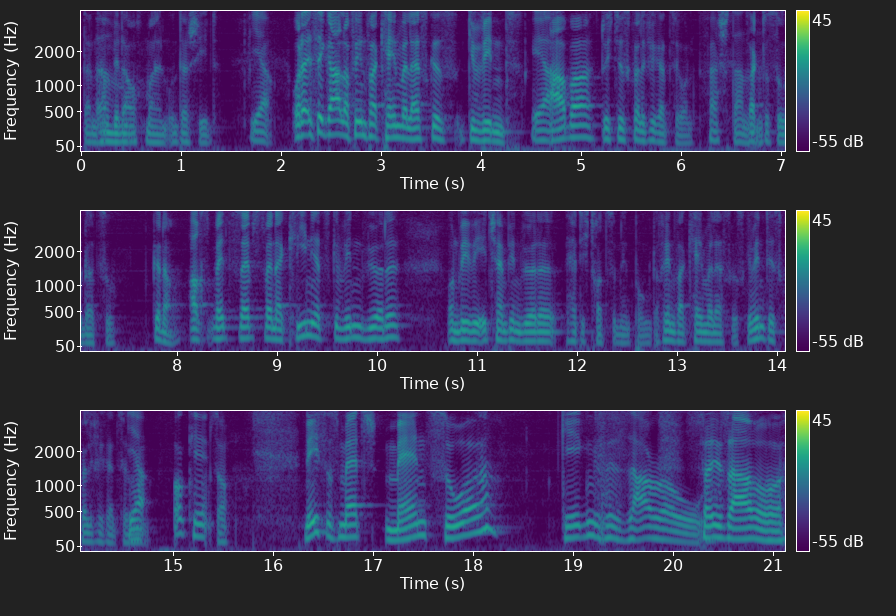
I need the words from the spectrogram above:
Dann haben wir Ähm. da auch mal einen Unterschied. Ja, Oder ist egal, auf jeden Fall Kane Velasquez gewinnt. Ja. Aber durch Disqualifikation. verstanden. Sagt es so dazu. Genau. Auch selbst wenn er clean jetzt gewinnen würde und WWE Champion würde, hätte ich trotzdem den Punkt. Auf jeden Fall Kane Velasquez gewinnt, Disqualifikation. Ja, okay. So. Nächstes Match: Mansoor Gegen Cesaro. Cesaro.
